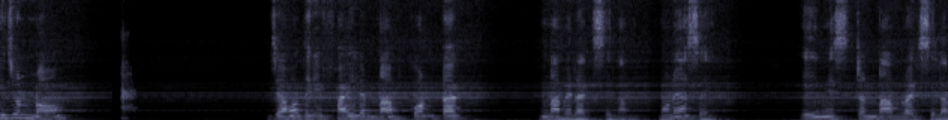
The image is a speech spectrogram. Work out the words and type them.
এই জন্য যে আমাদের এই ফাইলের নাম কন্টাক্ট নামে রাখছিলাম। মনে আছে? এই ইমেজটার নাম রাখছিলাম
